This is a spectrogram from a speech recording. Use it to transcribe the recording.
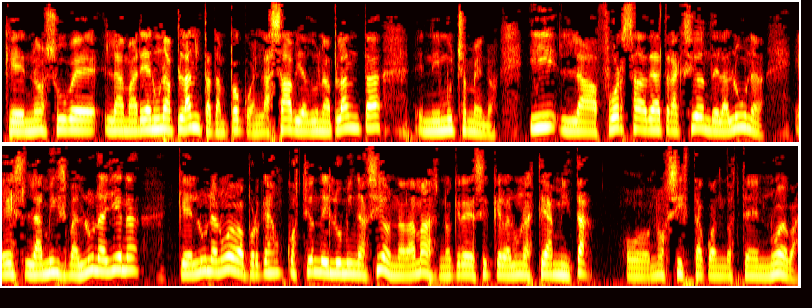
que no sube la marea en una planta tampoco, en la savia de una planta, ni mucho menos. Y la fuerza de atracción de la luna es la misma en luna llena que en luna nueva, porque es una cuestión de iluminación, nada más. No quiere decir que la luna esté a mitad o no exista cuando esté nueva.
